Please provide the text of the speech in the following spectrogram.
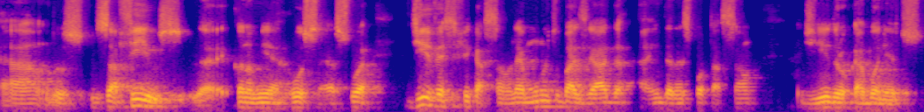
é, um dos desafios da economia russa, é a sua diversificação. Ela é muito baseada ainda na exportação de hidrocarbonetos.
